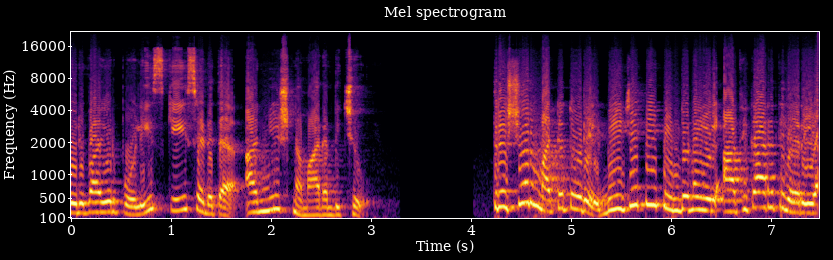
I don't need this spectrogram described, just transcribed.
ഗുരുവായൂർ പോലീസ് കേസെടുത്ത് അന്വേഷണം ആരംഭിച്ചു. തൃശൂർ മറ്റത്തൂരിൽ ബി ജെ പി പിന്തുണയിൽ അധികാരത്തിലേറിയ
